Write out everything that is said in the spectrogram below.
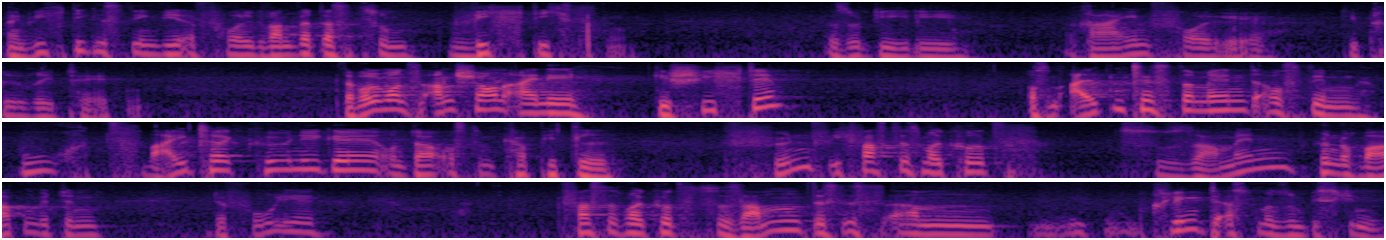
ein wichtiges Ding wie Erfolg, wann wird das zum Wichtigsten? Also die, die Reihenfolge, die Prioritäten. Da wollen wir uns anschauen eine Geschichte aus dem Alten Testament, aus dem Buch Zweiter Könige und da aus dem Kapitel 5. Ich fasse das mal kurz zusammen. Wir können noch warten mit, den, mit der Folie fasse das mal kurz zusammen. Das ist, ähm, klingt erstmal so ein bisschen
